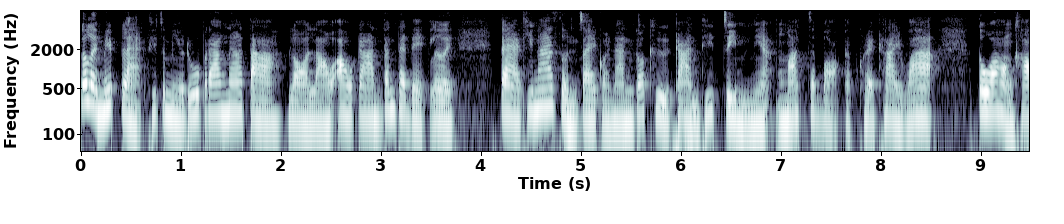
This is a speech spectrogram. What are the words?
ก็เลยไม่แปลกที่จะมีรูปร่างหน้าตา หล่อเหลาเอาการตั้งแต่เด็กเลย แต่ที่น่าสนใจกว่านั้นก็คือการที่จิมเนี่ยมักจะบอกกับใครๆว่า ตัวของเขา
